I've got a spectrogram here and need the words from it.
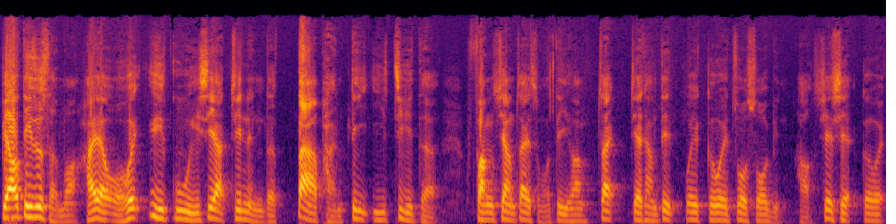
标的是什么？还有我会预估一下今年的大盘第一季的。方向在什么地方？在加强定为各位做说明。好，谢谢各位。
